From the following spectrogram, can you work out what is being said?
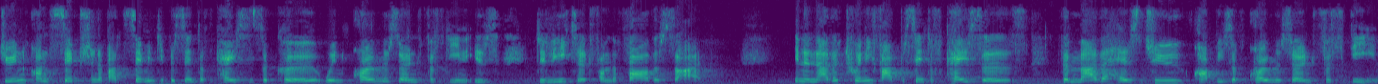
during conception, about 70% of cases occur when chromosome 15 is deleted from the father's side. In another 25% of cases, the mother has two copies of chromosome 15.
